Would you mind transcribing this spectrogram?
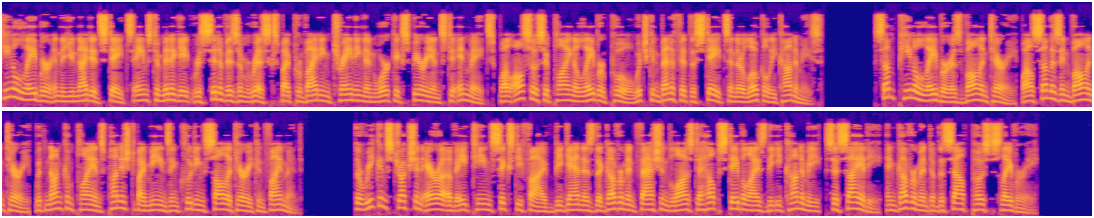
Penal labor in the United States aims to mitigate recidivism risks by providing training and work experience to inmates, while also supplying a labor pool which can benefit the states and their local economies. Some penal labor is voluntary, while some is involuntary, with noncompliance punished by means including solitary confinement. The Reconstruction era of 1865 began as the government fashioned laws to help stabilize the economy, society, and government of the South post-slavery.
